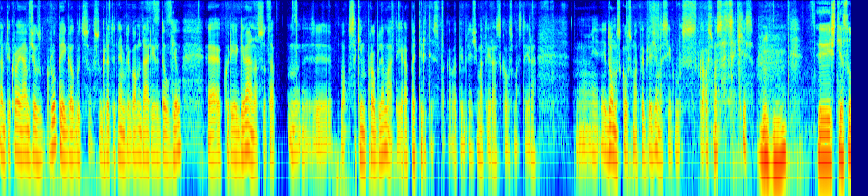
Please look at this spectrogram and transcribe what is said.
tam tikroje amžiaus grupiai, galbūt su, su gretutiniam lygom dar ir daugiau, kurie gyvena su ta nu, sakykim, problema, tai yra patirtis pagal apibrėžimą, tai yra skausmas, tai yra įdomus skausmo apibrėžimas, jeigu bus klausimas, atsakysiu. Mhm. Iš tiesų,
